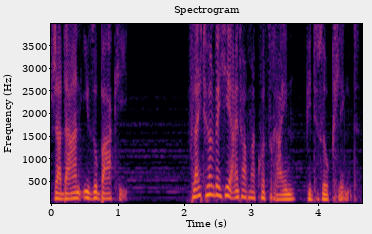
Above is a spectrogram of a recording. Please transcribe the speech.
Jadan Isobaki. Vielleicht hören wir hier einfach mal kurz rein, wie das so klingt.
